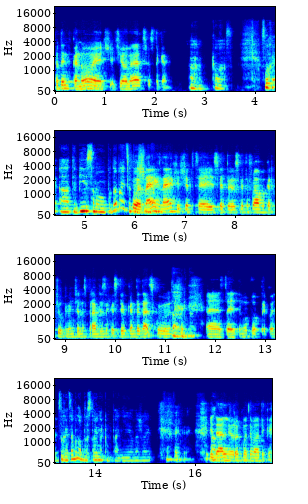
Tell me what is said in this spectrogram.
Один в каное чи фіолет, щось таке. Ага, клас. Слухай, а тобі самому подобається? О, те, знаєш, що... знаєш, що це Свято, Святослав Вакарчук, він же насправді захистив кандидатську. Так, е, тому було прикольно. Слухай, це була б достойна компанія, я вважаю. Ідеальний урок математики.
